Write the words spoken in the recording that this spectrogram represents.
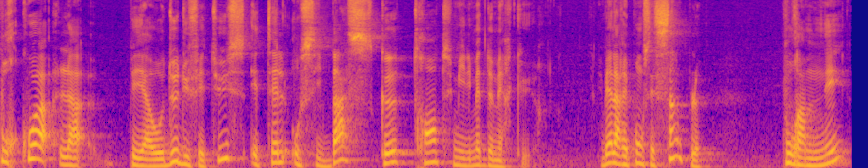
Pourquoi la PaO2 du fœtus est-elle aussi basse que 30 mm de mercure? Eh bien, La réponse est simple pour amener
